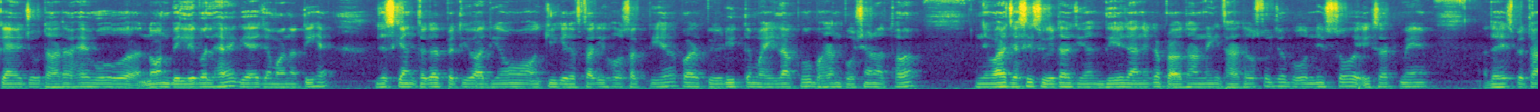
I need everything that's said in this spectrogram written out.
कै जो धारा है, वो नॉन बिलेबल है, गैर जमानती है, जिसके अंतर्गत प्रतिवादियों की गिरफ्तारी हो सकती है, पर पीड़ित महिला को भरण पोषण अथवा निवास जैसी सुविधा दिए जाने का प्रावधान नहीं था। दोस्तों, जब उन्नीस सौ इकसठ में दहेज प्रथा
